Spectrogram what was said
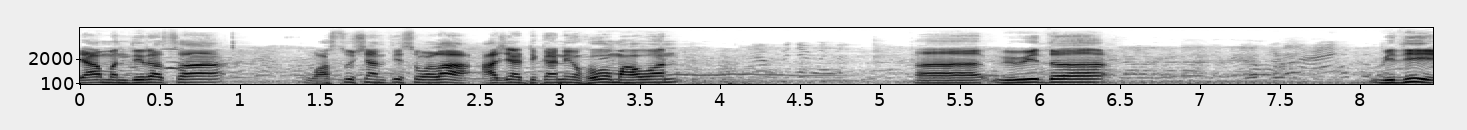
या मंदिराचा वास्तुशांती सोहळा आज या ठिकाणी होम हवन विविध विधी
